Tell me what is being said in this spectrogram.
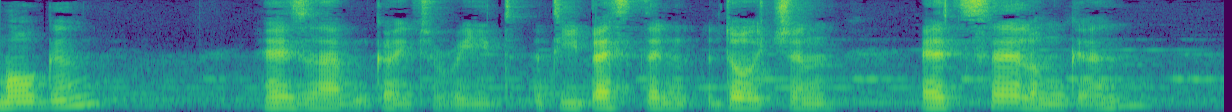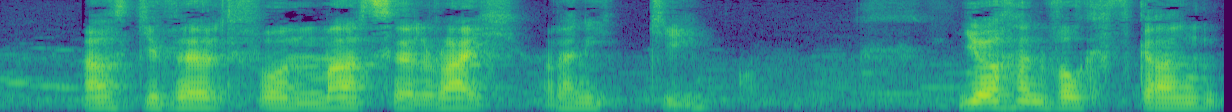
Morgen. As I'm going to read die besten deutschen Erzählungen, ausgewählt von Marcel Reich-Ranicki. Johann Wolfgang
